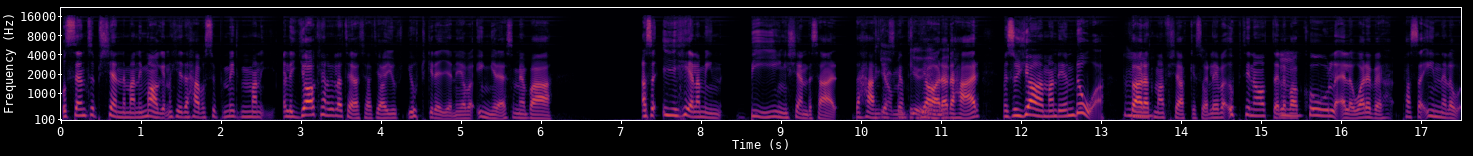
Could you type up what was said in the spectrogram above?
Och sen typ känner man i magen, okej det här var supermilt, men man, eller jag kan relatera till att jag har gjort, gjort grejer när jag var yngre som jag bara, alltså i hela min being kände så här: det här, Ja, jag ska inte gud, göra det här. Men så gör man det ändå, för Mm. att man försöker så leva upp till något eller Mm. vara cool eller whatever, passa in eller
